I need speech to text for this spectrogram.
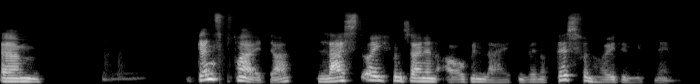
Ähm, ganz breit, ja. Lasst euch von seinen Augen leiten, wenn ihr das von heute mitnehmt.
